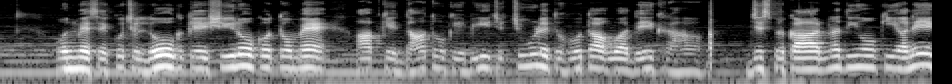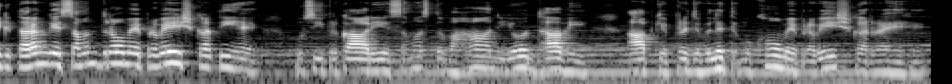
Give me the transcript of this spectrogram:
उनमें से कुछ लोग के शीरों को तो मैं आपके दांतों के बीच चूड़ित होता हुआ देख रहा हूँ। जिस प्रकार नदियों की अनेक तरंगे समुद्रों में प्रवेश करती हैं, उसी प्रकार ये समस्त महान योद्धा भी आपके प्रज्वलित मुखों में प्रवेश कर रहे हैं।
